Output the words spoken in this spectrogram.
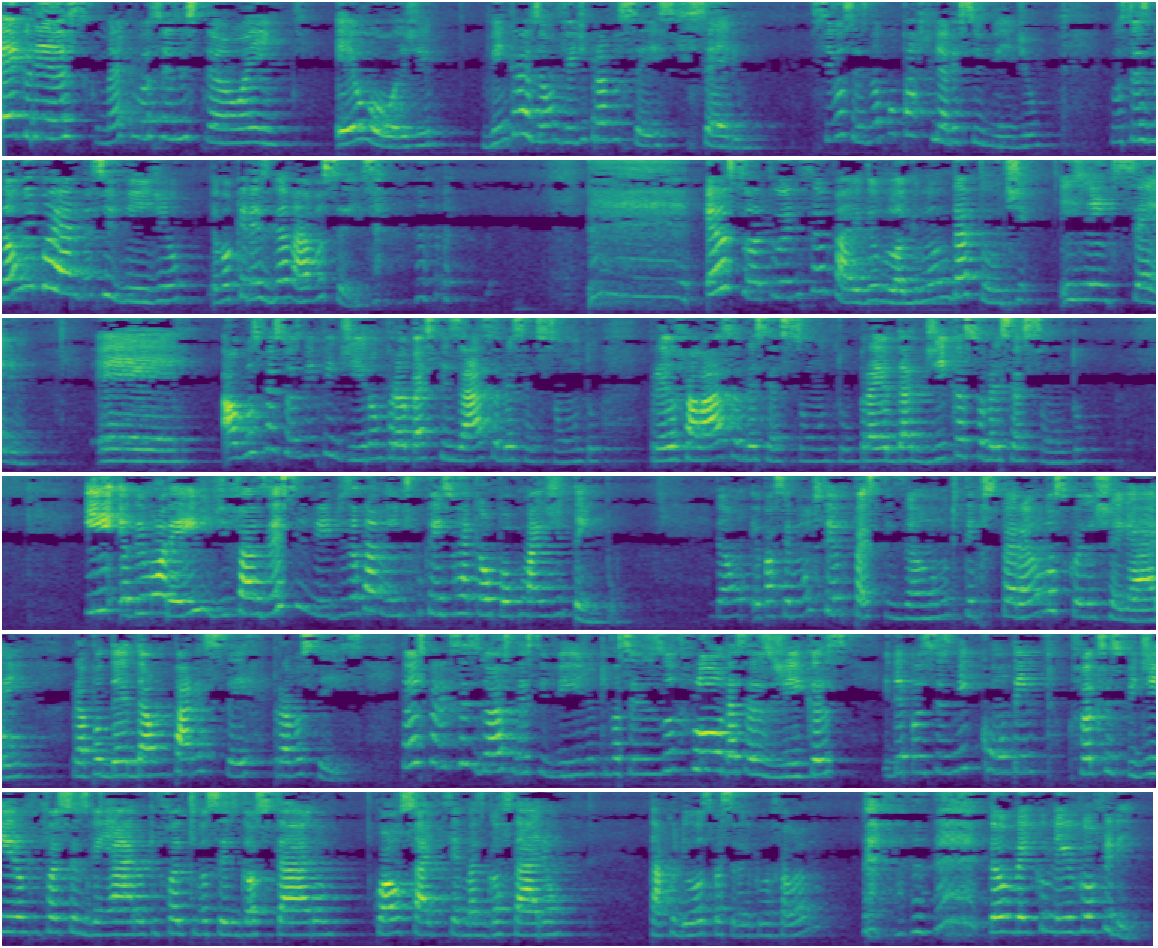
Hey, gurias! Como é que vocês estão, hein? Eu hoje vim trazer um vídeo pra vocês que, sério, se vocês não compartilharem esse vídeo, se vocês não me apoiarem nesse vídeo, eu vou querer esganar vocês. eu sou a Tuane Sampaio, do blog Mundo da Tuti, e, gente, sério, é, algumas pessoas me pediram para eu pesquisar sobre esse assunto, para eu falar sobre esse assunto, para eu dar dicas sobre esse assunto. E eu demorei de fazer esse vídeo exatamente porque isso requer um pouco mais de tempo. Então, eu passei muito tempo pesquisando, muito tempo esperando as coisas chegarem para poder dar um parecer para vocês. Então, eu espero que vocês gostem desse vídeo, que vocês usufruam dessas dicas e depois vocês me contem o que foi que vocês pediram, o que foi que vocês ganharam, o que foi que vocês gostaram, qual site vocês mais gostaram. Tá curioso para saber o que eu tô falando? então, vem comigo conferir.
